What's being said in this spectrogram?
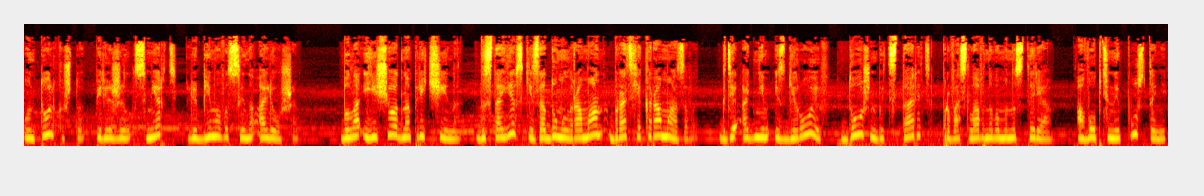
Он только что пережил смерть любимого сына Алеши. Была и еще одна причина. Достоевский задумал роман «Братья Карамазовы», где одним из героев должен быть старец православного монастыря. А в Оптиной пустыне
